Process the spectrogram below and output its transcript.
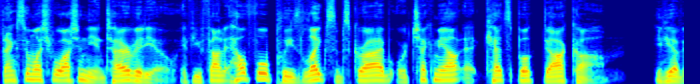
Thanks so much for watching the entire video. If you found it helpful, please like, subscribe, or check me out at ketzbook.com. If you have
